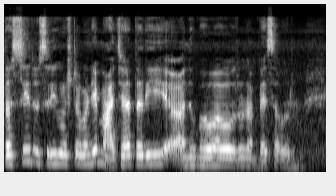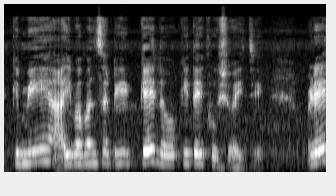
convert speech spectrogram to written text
तशी दुसरी गोष्ट म्हणजे माझ्या तरी अनुभवावरून अभ्यासावरून की मी आईबाबांसाठी केलं की ते खुश व्हायचे. म्हणजे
